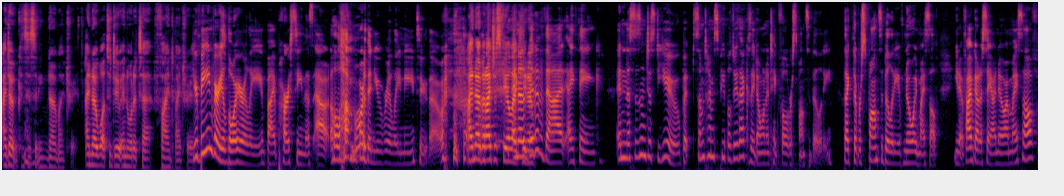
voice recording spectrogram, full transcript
I don't consistently mm-hmm. know my truth. I know what to do in order to find my truth. You're being very lawyerly by parsing this out a lot more than you really need to, though. I know, but I just feel like and a you know. bit of that, I think, and this isn't just you, but sometimes people do that because they don't want to take full responsibility. Like the responsibility of knowing myself. You know, if I've got to say I know I'm myself,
